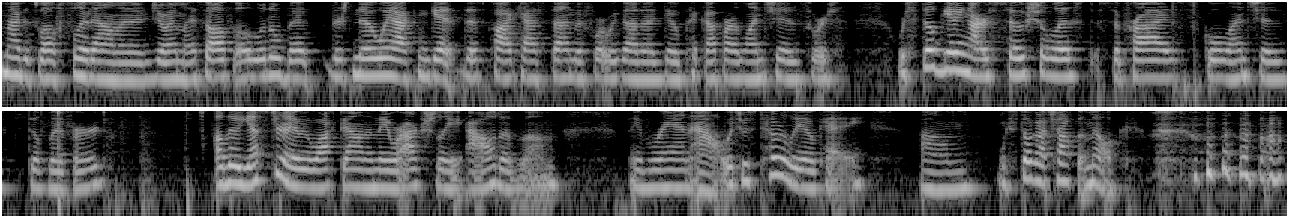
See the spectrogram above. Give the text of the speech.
Might as well slow down and enjoy myself a little bit. There's no way I can get this podcast done before we gotta go pick up our lunches. We're we're still getting our socialist surprise school lunches delivered. Although yesterday we walked down and they were actually out of them. They ran out, which was totally okay. Um, we still got chocolate milk.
